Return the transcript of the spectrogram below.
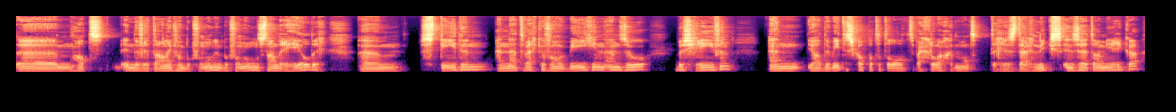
ehm, had in de vertaling van Boek van Mormon, in Boek van Mormon staan er heel er ehm, steden en netwerken van wegen en zo beschreven. En ja, de wetenschap had het al weggelachen, want er is daar niks in Zuid-Amerika.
